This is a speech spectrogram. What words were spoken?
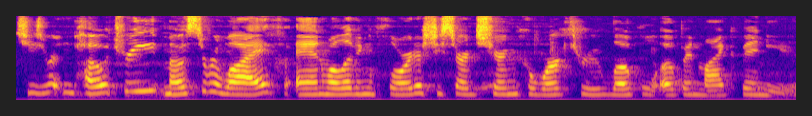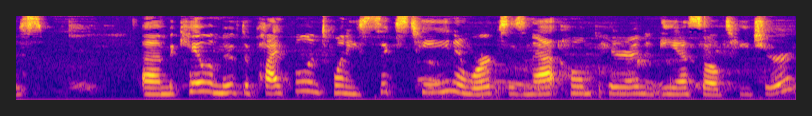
She's written poetry most of her life, and while living in Florida, she started sharing her work through local open mic venues. Uh, Michaela moved to Pikeville in 2016 and works as an at home parent and ESL teacher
